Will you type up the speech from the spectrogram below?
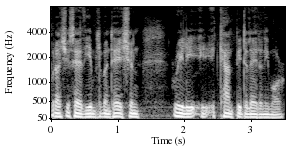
but as you say, the implementation really it, it can't be delayed anymore.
